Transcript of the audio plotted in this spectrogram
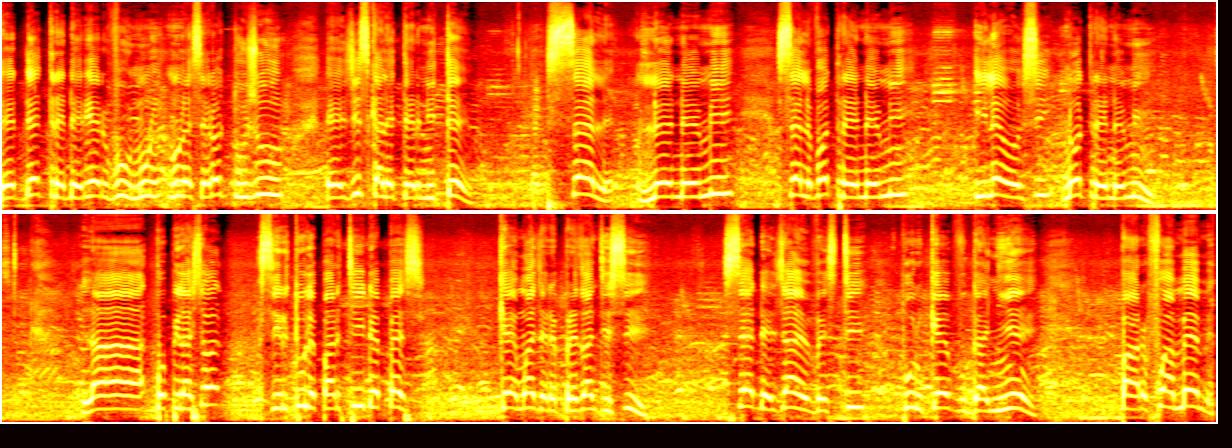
d'être derrière vous. Nous, nous le serons toujours et jusqu'à l'éternité. Seul l'ennemi, seul votre ennemi, il est aussi notre ennemi. La population, surtout le parti de PES que moi je représente ici, s'est déjà investi pour que vous gagniez. Parfois même,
